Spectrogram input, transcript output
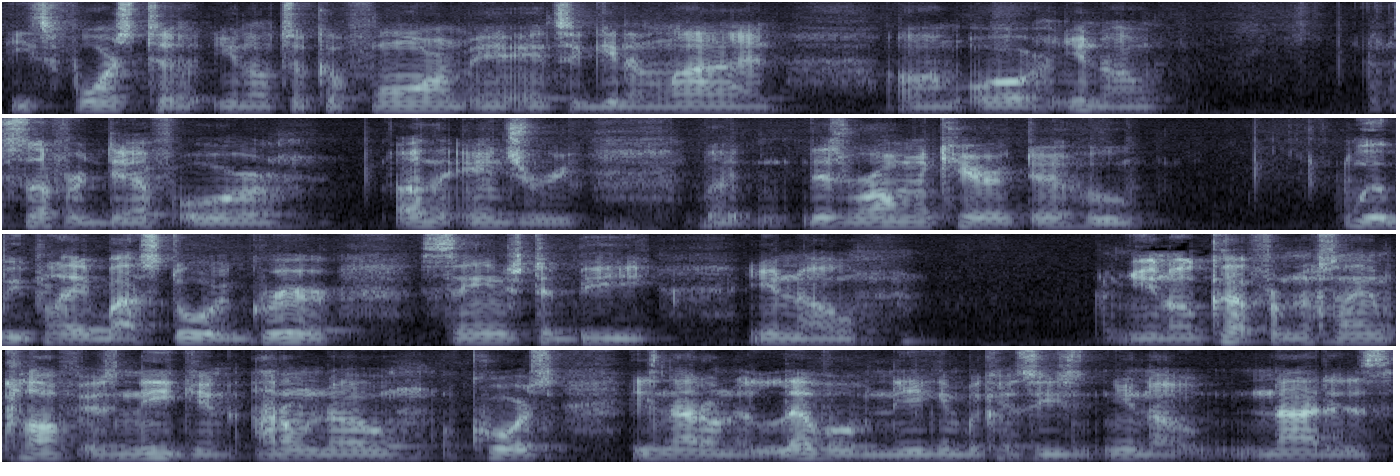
he's forced to you know to conform and, and to get in line, um, or you know suffer death or other injury. But this Roman character who will be played by Stuart Greer seems to be you know you know, cut from the same cloth as Negan. I don't know. Of course, he's not on the level of Negan because he's, you know, not as,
